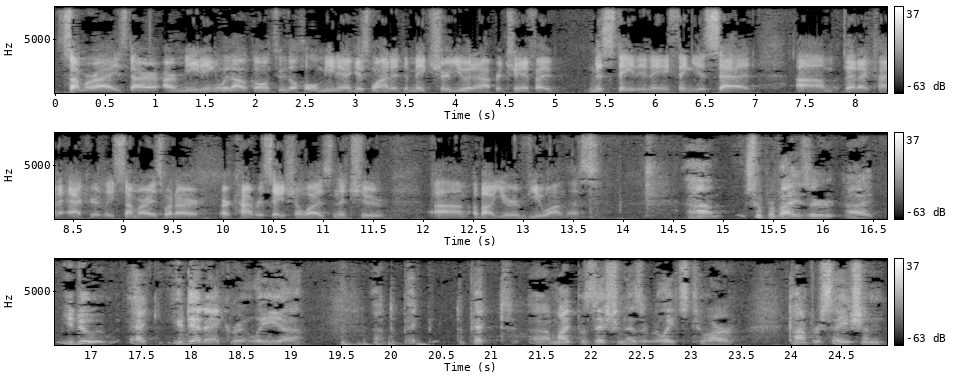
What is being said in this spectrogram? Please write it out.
summarized our, our meeting without going through the whole meeting. I just wanted to make sure you had an opportunity, if I misstated anything you said, um, that I kind of accurately summarized what our, our conversation was and that you, um, about your view on this. Um, Supervisor, uh, you do, you did accurately uh, uh, depict, depict uh, my position as it relates to our conversation.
